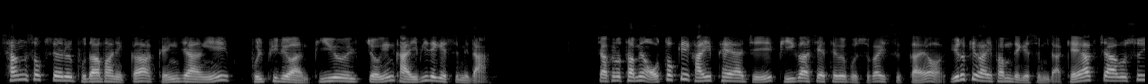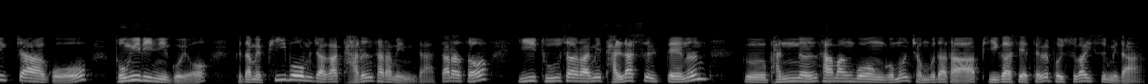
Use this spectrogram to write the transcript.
상속세를 부담하니까 굉장히 불필요한 비효율적인 가입이 되겠습니다. 자, 그렇다면 어떻게 가입해야지 비과세 혜택을 볼 수가 있을까요? 이렇게 가입하면 되겠습니다. 계약자하고 수익자하고 동일인이고요. 그 다음에 피보험자가 다른 사람입니다. 따라서 이 두 사람이 달랐을 때는 그 받는 사망보험금은 전부 다, 다 비과세 혜택을 볼 수가 있습니다.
